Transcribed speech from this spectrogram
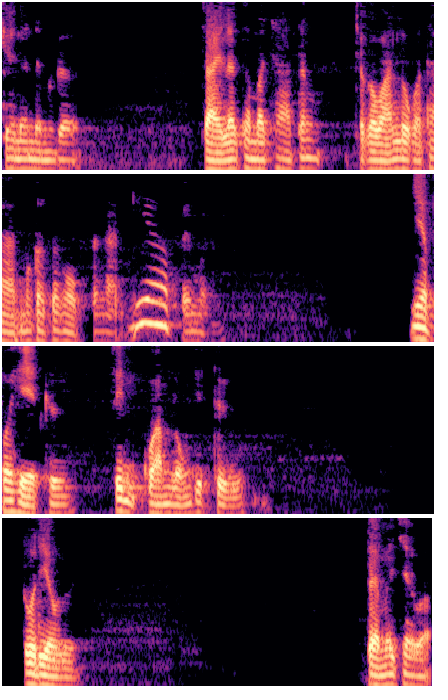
แค่นั้นเนี่ยมันก็ใจและธรรมชาติทั้งจักรวาลโลกธาตุมันก็สงบสงัดเงียบไปหมดเงียบเพราะเหตุคือ สิ้นความหลงยึดถือ ตัวเดียวเลย แต่ไม่ใช่ว่า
